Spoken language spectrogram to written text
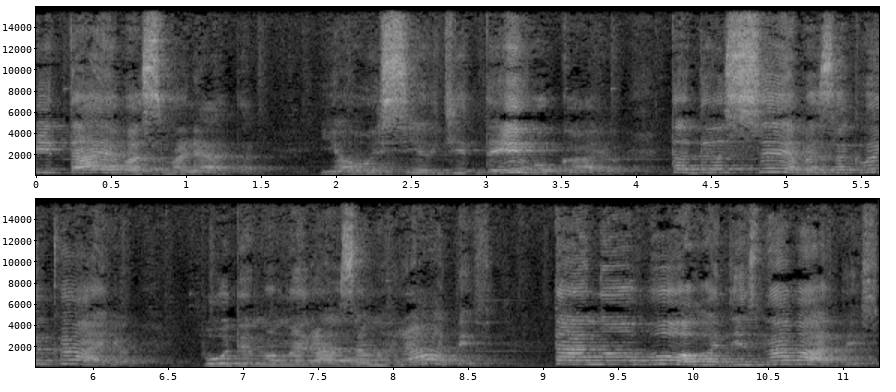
Вітаю вас, малята! Я усіх дітей гукаю та до себе закликаю. Будемо ми разом гратись та нового дізнаватись.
